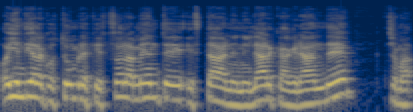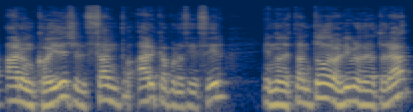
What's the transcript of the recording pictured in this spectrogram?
Hoy en día la costumbre es que solamente están en el arca grande, se llama Aaron Koidesh, el santo arca, por así decir, en donde están todos los libros de la Torah,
